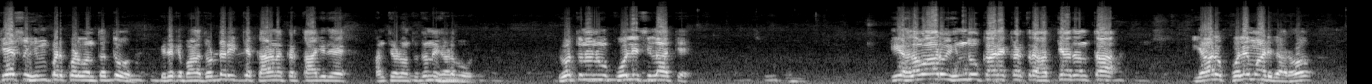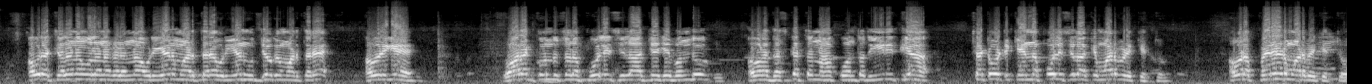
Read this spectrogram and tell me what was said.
ಕೇಸು ಹಿಂಪಡ್ಕೊಳ್ಳುವಂತದ್ದು ಇದಕ್ಕೆ ಬಹಳ ದೊಡ್ಡ ರೀತಿಯ ಕಾರಣಕರ್ತ ಆಗಿದೆ ಅಂತ ಹೇಳುವಂತದನ್ನು ಹೇಳಬಹುದು. ಇವತ್ತು ನಾನು ಪೊಲೀಸ್ ಇಲಾಖೆ. ಈ ಹಲವಾರು ಹಿಂದೂ ಕಾರ್ಯಕರ್ತರ ಹತ್ಯಾದಂತ ಯಾರು ಕೊಲೆ ಮಾಡಿದಾರೋ, ಅವರ ಚಲನವಲನಗಳನ್ನ ಅವ್ರು ಏನ್ ಮಾಡ್ತಾರೆ, ಅವ್ರು ಏನು ಉದ್ಯೋಗ ಮಾಡ್ತಾರೆ, ಅವರಿಗೆ ವಾರಕ್ಕೊಂದು ಸಲ ಪೊಲೀಸ್ ಇಲಾಖೆಗೆ ಬಂದು ಅವರ ದಸ್ಕತ್ತನ್ನು ಹಾಕುವಂತದ್ದು ಈ ರೀತಿಯ ಚಟುವಟಿಕೆಯನ್ನ ಪೊಲೀಸ್ ಇಲಾಖೆ ಮಾಡಬೇಕಿತ್ತು, ಅವರ ಪೆರೇಡ್ ಮಾಡಬೇಕಿತ್ತು.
